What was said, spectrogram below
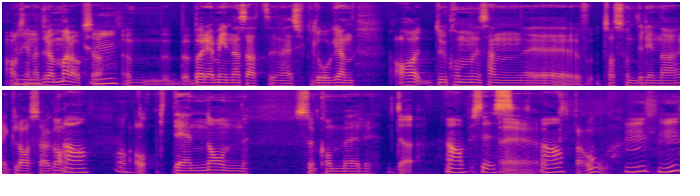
av sina Mm. drömmar också. Mm. Eh, Börjar minnas att den här psykologen, ja, du kommer sen eh, ta sönder dina glasögon. Ja, och, Och det är någon som kommer dö. ja precis. Eh, och Ja. bara, oh. Mm, mm.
